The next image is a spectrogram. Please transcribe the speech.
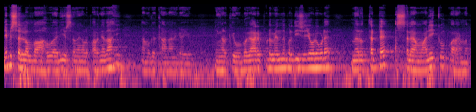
നബി സല്ലാഹു അലൈഹി വസല്ലം പറഞ്ഞതായി നമുക്ക് കാണാൻ കഴിയും. നിങ്ങൾക്ക് ഉപകാരപ്പെടുമെന്ന് പ്രതീക്ഷയോടുകൂടെ നിർത്തട്ടെ. അസ്സലാമു അലൈക്കും വറഹമത്ത്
